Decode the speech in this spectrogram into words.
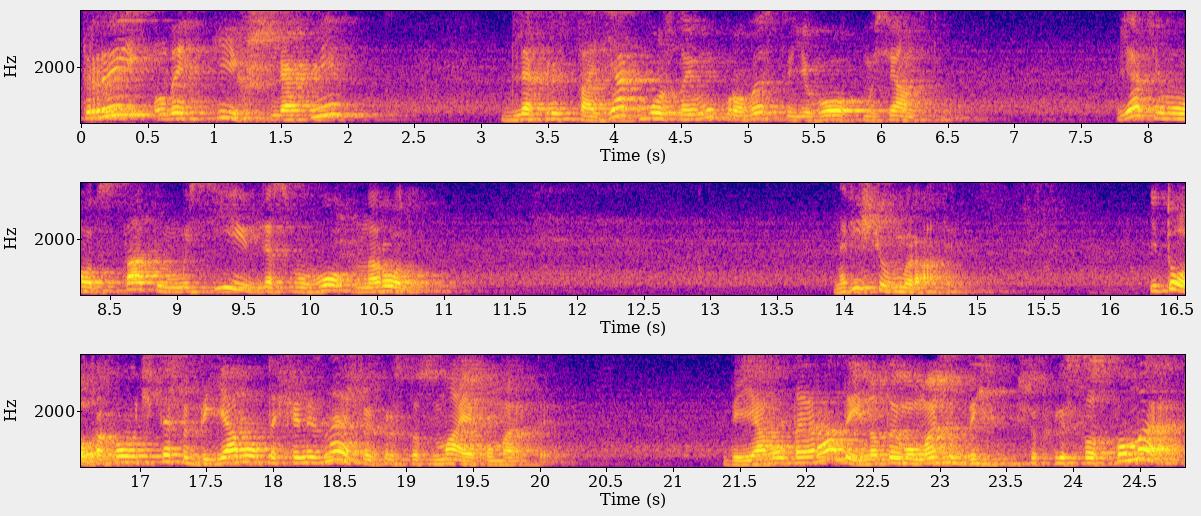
три легких шляхи для Христа, як можна йому провести його месіанство. Як йому от стати месією для свого народу? Навіщо вмирати? І то, враховуючи те, що диявол та ще не знає, що Христос має померти. Диявол та й радий на той момент, щоб, щоб Христос помер.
